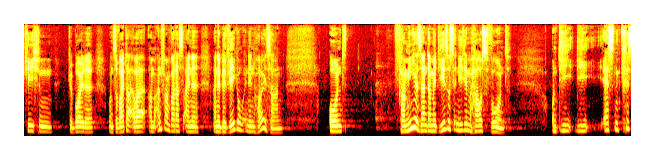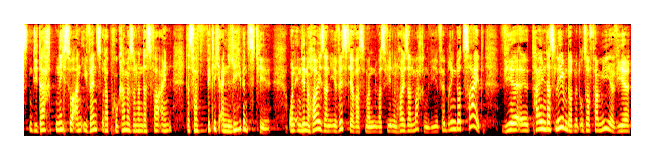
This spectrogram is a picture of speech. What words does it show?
Kirchen, Gebäude und so weiter. Aber am Anfang war das eine, eine Bewegung in den Häusern. Und Familie sein, damit Jesus in jedem Haus wohnt. Und die, die ersten Christen, die dachten nicht so an Events oder Programme, sondern das war ein, das war wirklich ein Lebensstil. Und in den Häusern, ihr wisst ja, was man, was wir in den Häusern machen. Wir verbringen dort Zeit. Wir äh, teilen das Leben dort mit unserer Familie. Wir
